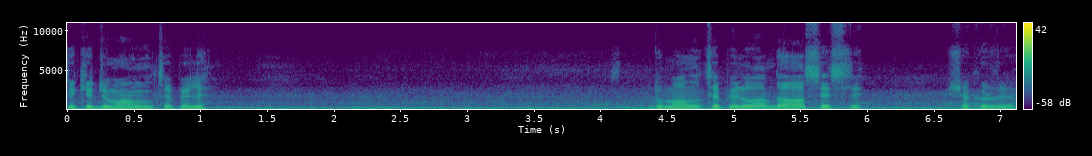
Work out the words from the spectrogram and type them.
Üstteki dumanlı tepeli. Dumanlı tepeli olan daha sesli. Şakır diyor.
